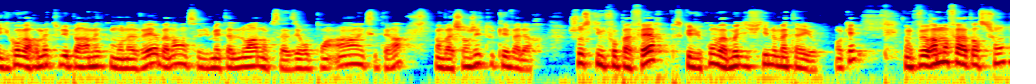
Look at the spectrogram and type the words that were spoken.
et du coup on va remettre tous les paramètres comme on avait, bah non c'est du métal noir donc c'est à 0.1 etc. Et on va changer toutes les valeurs. Chose qu'il ne faut pas faire parce que du coup on va modifier nos matériaux, Donc il faut vraiment faire attention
